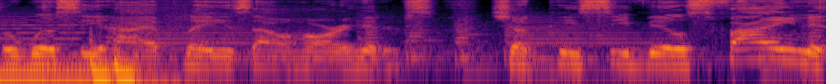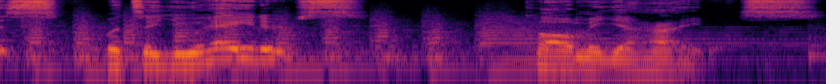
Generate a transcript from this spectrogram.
But we'll see how it plays out, hard hitters. Chuck PCville's finest. But to you haters, call me your highness.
